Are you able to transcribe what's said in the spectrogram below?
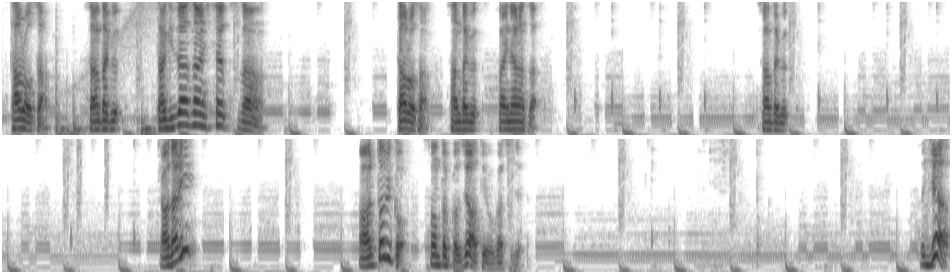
太郎さん、三択。滝沢さん、久人さん。太郎さん、三択。ファイナルアンサー。三択。当たり？当たりか。三択か。じゃあ当てよう、ガチで。じゃあ、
